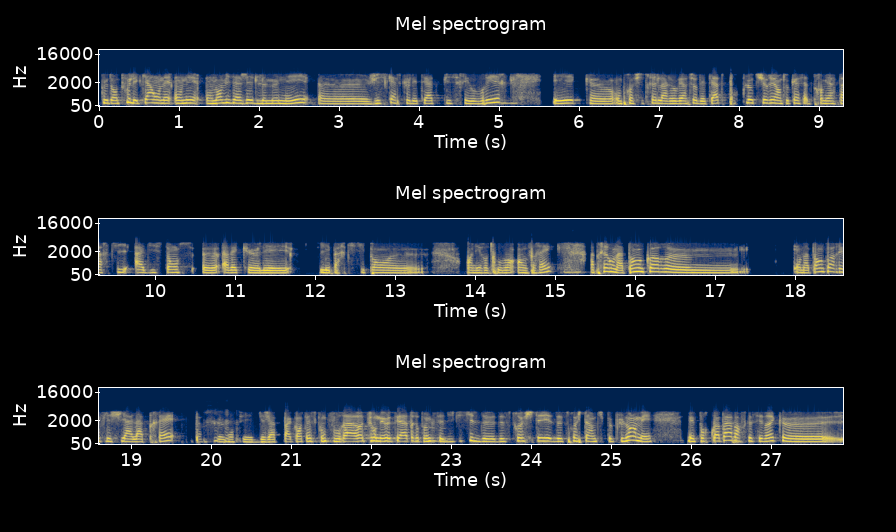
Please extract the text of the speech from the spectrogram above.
que dans tous les cas, on, est, on, est, on envisageait de le mener euh, jusqu'à ce que les théâtres puissent réouvrir et qu'on profiterait de la réouverture des théâtres pour clôturer en tout cas cette première partie à distance euh, avec les, les participants en les retrouvant en vrai. Après, on n'a pas encore on n'a pas encore réfléchi à l'après parce que bon, c'est déjà pas quand est-ce qu'on pourra retourner au théâtre, donc c'est difficile de, se projeter, de se projeter un petit peu plus loin. Mais, mais pourquoi pas Parce que c'est vrai que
